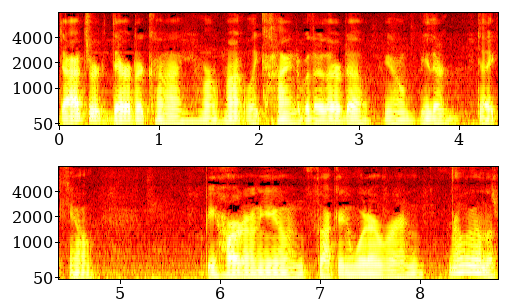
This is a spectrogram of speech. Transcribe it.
dads are there to kind of, or not really kind of, but they're there to, you know, be there, like, you know, be hard on you and fucking whatever, and really on the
